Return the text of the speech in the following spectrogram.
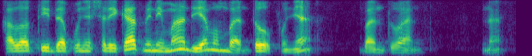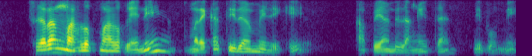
Kalau tidak punya syarikat minimal dia membantu, punya bantuan. Nah, sekarang makhluk-makhluk ini mereka tidak memiliki apa yang di langit dan di bumi.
